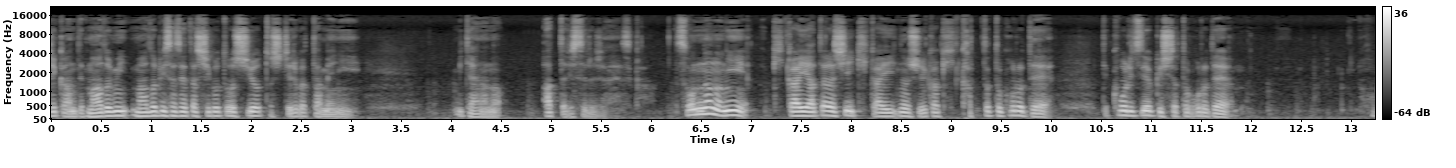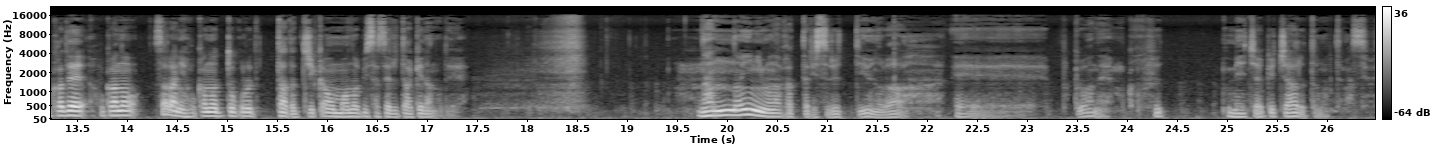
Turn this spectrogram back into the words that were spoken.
時間で間延び間延びさせた仕事をしようとしてるがためにみたいなのあったりするじゃないですか。そんなのに機械新しい機械の収穫機買ったところでで効率よくしたところで他で他のさらに他のところでただ時間を間延びさせるだけなので。何の意味もなかったりするっていうのが、えー、僕はねめちゃくちゃあると思ってますよ。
